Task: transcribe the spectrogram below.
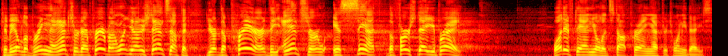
to be able to bring the answer to our prayer. But I want you to understand something. Your, the prayer, the answer is sent the first day you pray. What if Daniel had stopped praying after 20 days?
